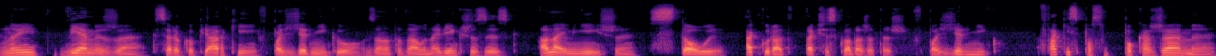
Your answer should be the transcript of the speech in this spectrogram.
No i wiemy, że kserokopiarki w październiku zanotowały największy zysk, a najmniejszy stoły. Akurat tak się składa, że też w październiku. W taki sposób pokażemy,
